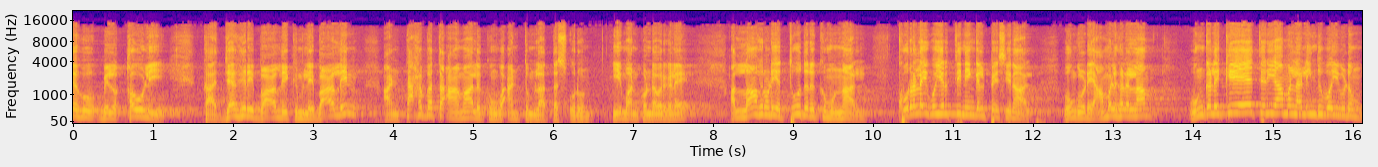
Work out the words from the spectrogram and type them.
லஹு பில் கௌலி. க ஜஹ்ரி பாலிக்கும் லி பாலின் அன் தஹபத் அமாலுக்கும் வ அன்தும் லா தஸ் உருன் ஈமான் கொண்டவர்களே அல்லாஹினுடைய தூதருக்கு முன்னால் குரலை உயர்த்தி நீங்கள் பேசினால் உங்களுடைய அமல்களெல்லாம் உங்களுக்கே தெரியாமல் அழிந்து போய்விடும்.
